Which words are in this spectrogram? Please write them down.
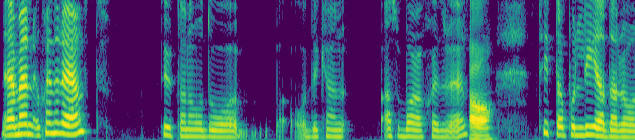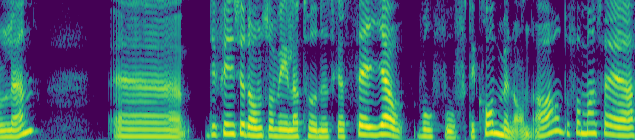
Nej men generellt. Utan att då, och det kan, alltså bara generellt. ja, Titta på ledarrollen. Eh, det finns ju de som vill att hunden ska säga voff voff, det kommer någon. Ja, då får man säga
